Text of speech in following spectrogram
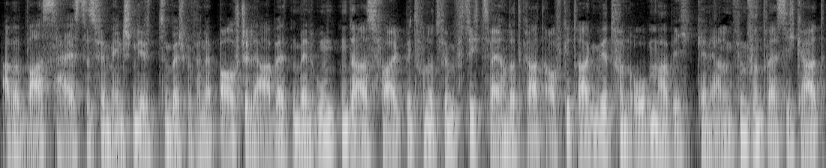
aber was heißt das für Menschen, die zum Beispiel auf einer Baustelle arbeiten, wenn unten der Asphalt mit 150, 200 Grad aufgetragen wird, von oben habe ich, keine Ahnung, 35 Grad.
